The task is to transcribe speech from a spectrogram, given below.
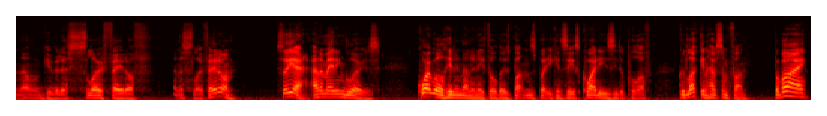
And that will give it a slow fade off and a slow fade on. So yeah, animating glows. Quite well hidden underneath all those buttons, but you can see it's quite easy to pull off. Good luck and have some fun. Bye bye!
